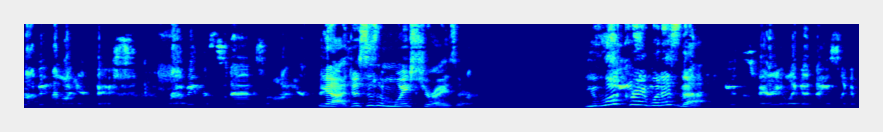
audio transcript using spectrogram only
Rubbing them on your face. Rubbing the snacks on your face. yeah, just as a moisturizer. You look great. What is that? Use this very like a nice like a.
